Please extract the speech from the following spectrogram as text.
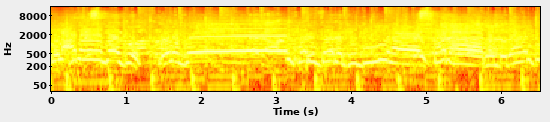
يلعبها جوزو هو جول. فرنسا في الدقيقة السابعة من بداية.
